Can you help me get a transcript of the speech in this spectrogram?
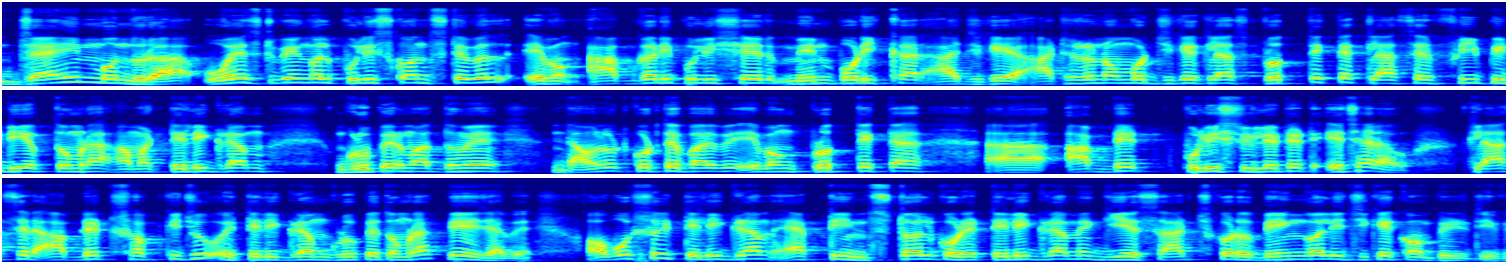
জয় হিন্দ বন্ধুরা, ওয়েস্ট বেঙ্গল পুলিশ কনস্টেবল এবং আবগারি পুলিশের মেন পরীক্ষার আজকে আঠেরো নম্বর জিকে ক্লাস প্রত্যেকটা ক্লাসের ফ্রি পিডিএফ তোমরা আমার টেলিগ্রাম গ্রুপের মাধ্যমে ডাউনলোড করতে পারবে এবং প্রত্যেকটা আপডেট পুলিশ রিলেটেড। এছাড়াও ক্লাসের আপডেট সব কিছু ওই টেলিগ্রাম গ্রুপে তোমরা পেয়ে যাবে। অবশ্যই টেলিগ্রাম অ্যাপটি ইনস্টল করে টেলিগ্রামে গিয়ে সার্চ করো বেঙ্গলি জিকে কম্পিটিটিভ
